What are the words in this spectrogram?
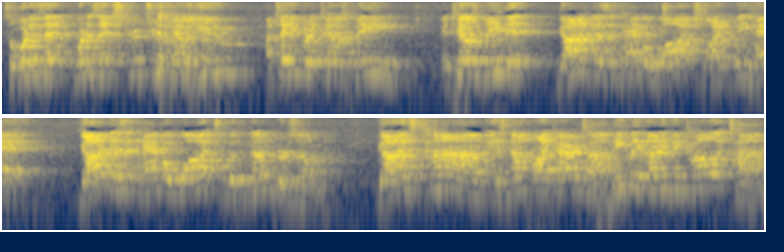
So what does that what does that scripture tell you? I tell you what it tells me. It tells me that God doesn't have a watch like we have. God doesn't have a watch with numbers on it. God's time is not like our time. He may not even call it time.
